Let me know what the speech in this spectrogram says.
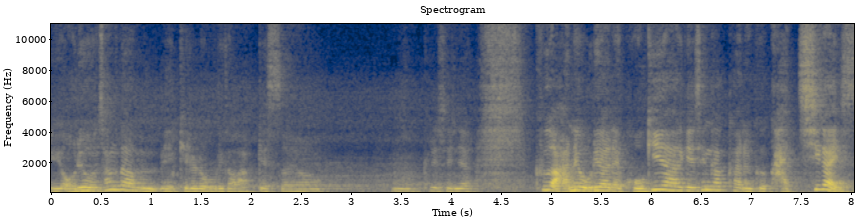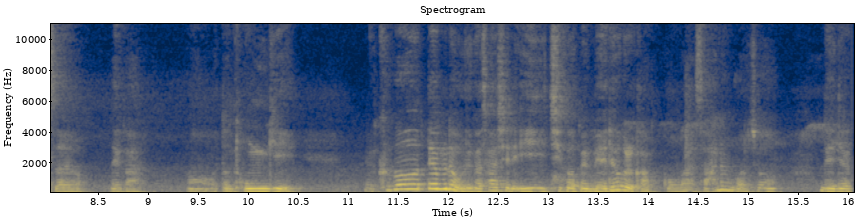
이 어려운 상담의 길로 우리가 왔겠어요. 음, 그래서 이제 그 안에 우리 안에 고귀하게 생각하는 그 가치가 있어요. 내가 어, 어떤 동기 그것 때문에 우리가 사실 이 직업의 매력을 갖고 와서 하는 거죠. 근데 이제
